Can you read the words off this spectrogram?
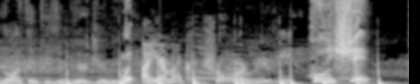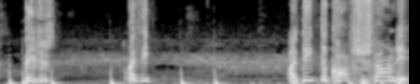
Yo, I think he's in here, Jimmy. Wait. I hear my controller movie. Holy shit. They just, I think, I think the cops just found it.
